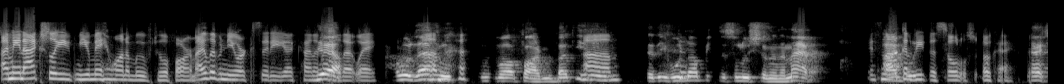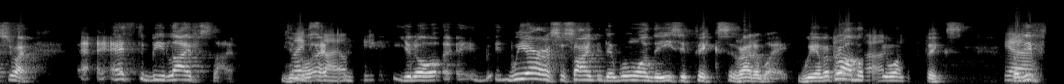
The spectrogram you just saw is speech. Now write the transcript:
I mean, actually, you may want to move to a farm. I live in New York City. I kind of yeah, feel that way. I would definitely um, move to a farm, but you know, um, that it will not be the solution in the matter. It's not going to be the solution. Okay. That's right. It has to be lifestyle. You lifestyle. Know, be, you know, we are a society that we want the easy fix right away. We have a problem uh, we want to fix. Yeah. But if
